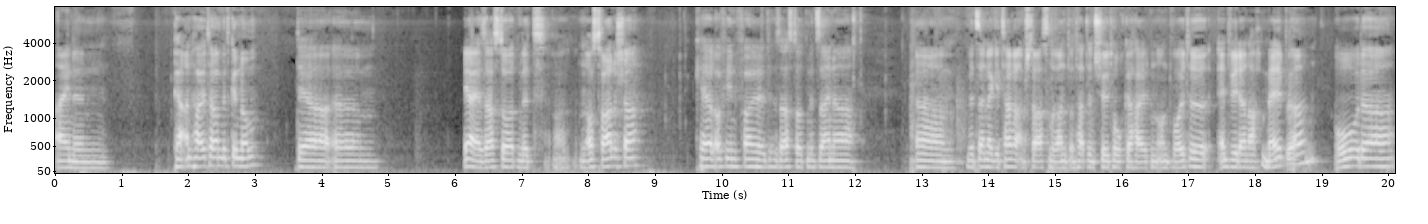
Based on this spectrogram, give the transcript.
einen per Anhalter mitgenommen, der ähm, ja, er saß dort mit äh, ein australischer Kerl auf jeden Fall, der saß dort mit seiner ähm, mit seiner Gitarre am Straßenrand und hat den Schild hochgehalten und wollte entweder nach Melbourne oder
